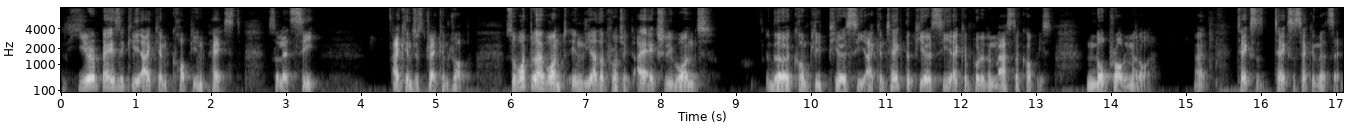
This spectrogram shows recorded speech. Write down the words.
here, basically, I can copy and paste. So let's see. I can just drag and drop. So what do I want in the other project? I actually want the complete PLC. I can take the PLC, I can put it in master copies. No problem at all. Right? Takes, takes a second, that's it.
